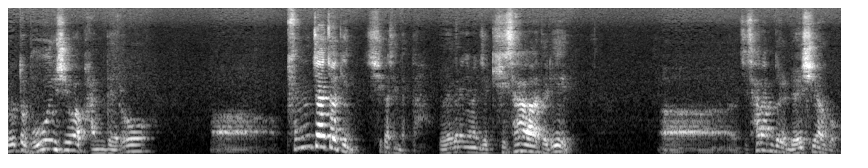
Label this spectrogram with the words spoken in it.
그리고 또 무은 시와 반대로 어, 풍자적인 시가 생겼다. 왜 그러냐면 이제 기사들이 어, 이제 사람들을 멸시하고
